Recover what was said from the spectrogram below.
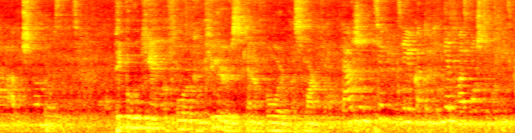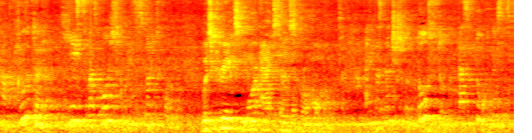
а, обычного пользователя. People who can't afford computers can afford a smartphone. Даже у тех людей, у которых нет возможности купить компьютер, есть возможность купить смартфон. Which creates more access for all. Это значит, что доступ, доступность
